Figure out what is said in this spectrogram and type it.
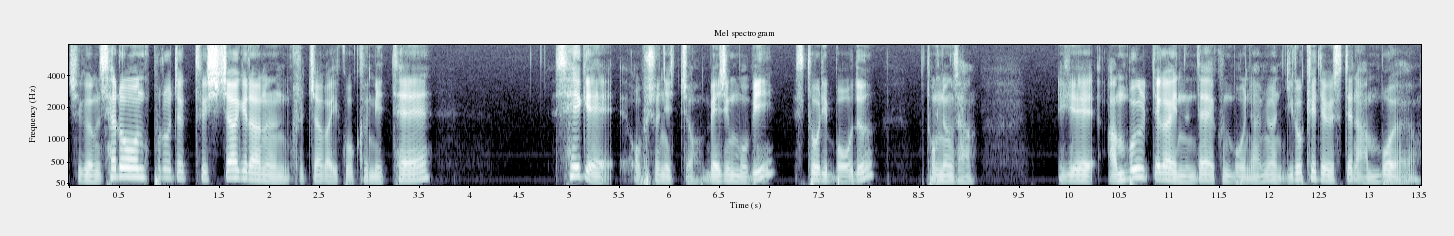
지금 새로운 프로젝트 시작이라는 글자가 있고 그 밑에 세 개 옵션이 있죠. 매직 무비, 스토리보드, 동영상 이게 안 보일 때가 있는데 그건 뭐냐면 이렇게 되어 있을 때는 안 보여요.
